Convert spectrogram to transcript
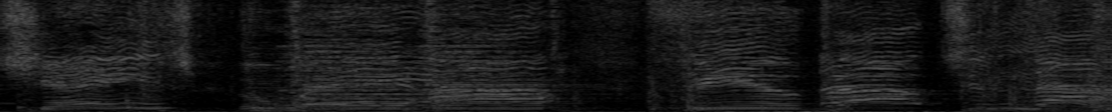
change the way I feel about you now.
